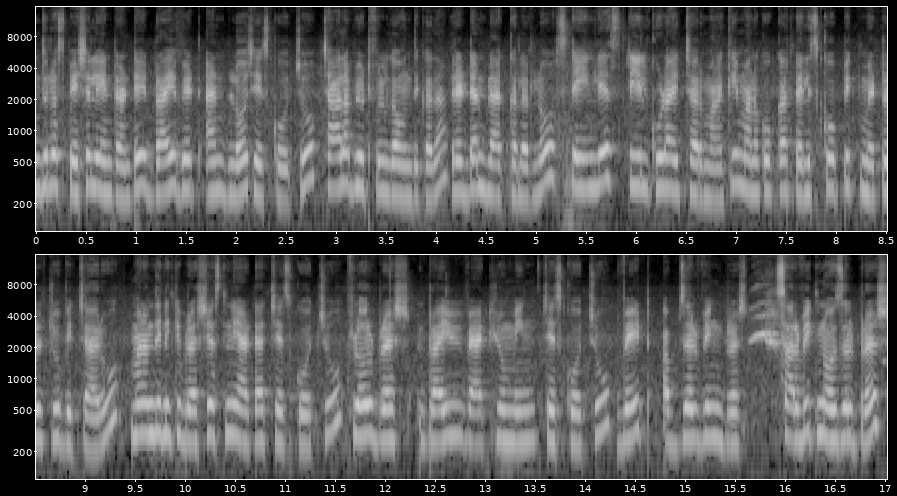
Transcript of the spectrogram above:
ఇందులో స్పెషల్ ఏంటంటే డ్రై వెట్ అండ్ బ్లో చేసుకోవచ్చు. చాలా బ్యూటిఫుల్గా ఉంది కదా. రెడ్ అండ్ బ్లాక్ కలర్లో స్టెయిన్లెస్ స్టీల్ కూడా ఇచ్చారు మనకి. మనకు ఒక టెలిస్కోపిక్ మెటల్ ట్యూబ్ ఇచ్చారు. మనం దీనికి బ్రషెస్ని అటాచ్ చేసుకోవచ్చు. ఫ్లోర్ బ్రష్ డ్రై వాక్యూమింగ్ చేసుకోవచ్చు. వెయిట్ అబ్జర్వింగ్ బ్రష్ సర్విక్ nozzle brush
